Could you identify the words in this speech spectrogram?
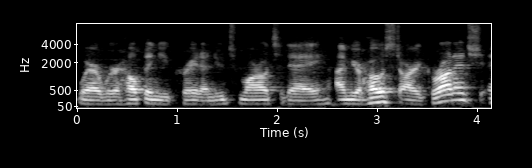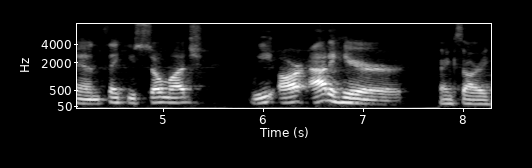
where we're helping you create a new tomorrow today. I'm your host, Ari Gronich, and thank you so much. We are out of here. Thanks, Ari.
